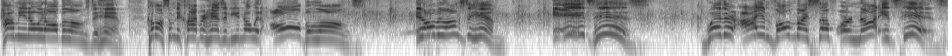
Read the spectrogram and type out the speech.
How many know it all belongs to Him? Come on, somebody clap your hands if you know it all belongs. It all belongs to Him. It's His. Whether I involve myself or not, it's His.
